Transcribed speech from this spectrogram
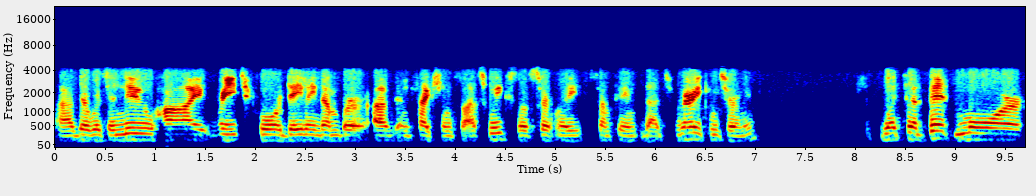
uh, there was a new high reach for daily number of infections last week, so certainly something that's very concerning. What's a bit more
